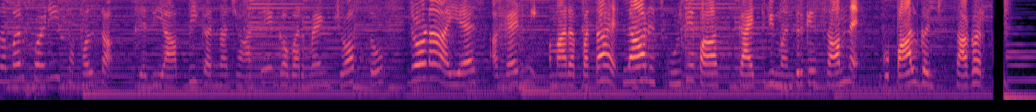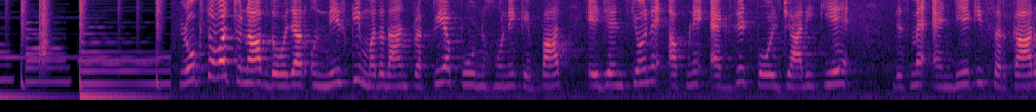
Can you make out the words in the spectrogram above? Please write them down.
समर्पणी सफलता। यदि आप भी करना चाहते हैं गवर्नमेंट जॉब तो द्रोणा आई एस अकेडमी, हमारा पता है, लाल स्कूल के पास, गायत्री मंदिर के सामने, गोपालगंज सागर। लोकसभा चुनाव 2019 की मतदान प्रक्रिया पूर्ण होने के बाद, एजेंसियों ने अपने एग्जिट पोल जारी किए हैं, जिसमें एनडीए की सरकार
